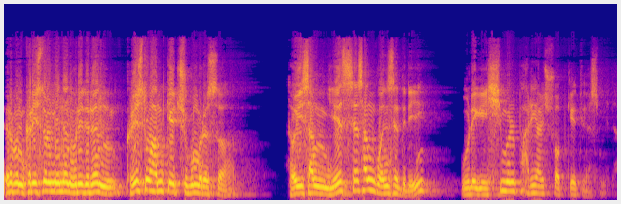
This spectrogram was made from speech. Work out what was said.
여러분, 그리스도를 믿는 우리들은 그리스도와 함께 죽음으로써 더 이상 옛 세상 권세들이 우리에게 힘을 발휘할 수 없게 되었습니다.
